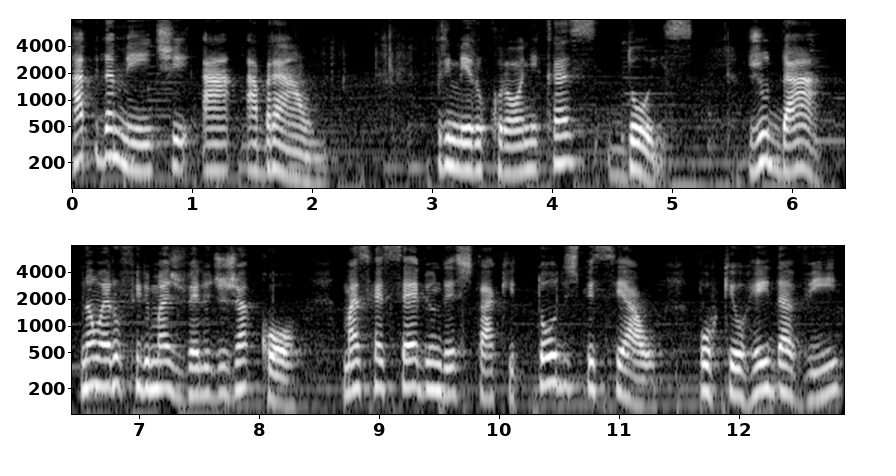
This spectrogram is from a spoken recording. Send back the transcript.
rapidamente a Abraão. 1 Crônicas 2. Judá não era o filho mais velho de Jacó, mas recebe um destaque todo especial, porque o rei Davi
